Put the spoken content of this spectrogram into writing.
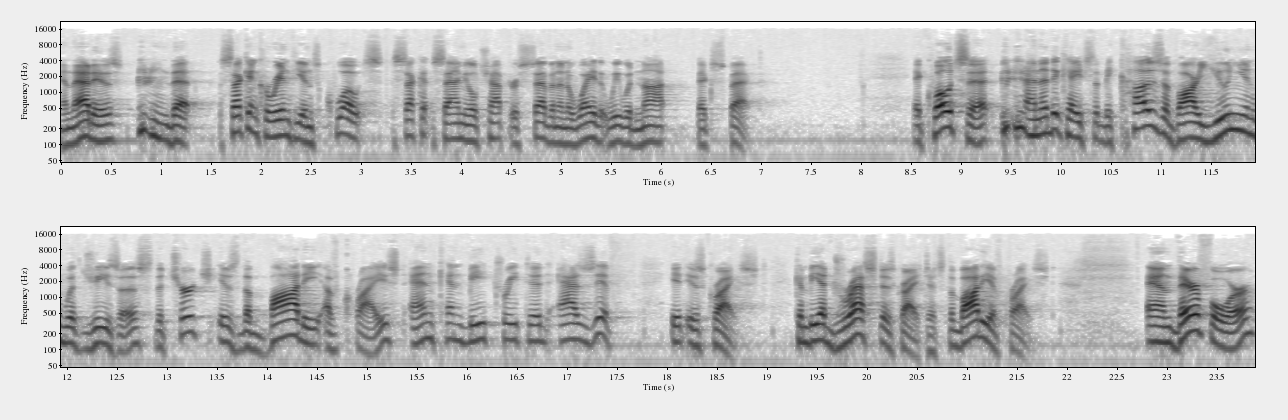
And that is that 2 Corinthians quotes 2 Samuel chapter 7 in a way that we would not expect. It quotes it and indicates that because of our union with Jesus, the church is the body of Christ and can be treated as if it is Christ, can be addressed as Christ. It's the body of Christ. And therefore,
